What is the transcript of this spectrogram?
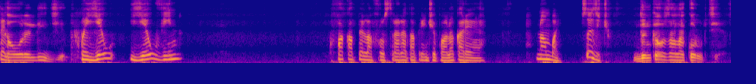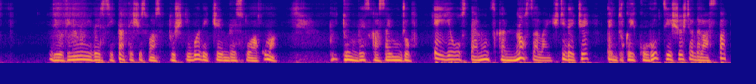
altfel. ca o religie. Păi eu, eu vin, fac apel la frustrarea ta principală, care e, n-am bani, să zici. Din cauza la corupție. Eu vin în universitate și spun asta. Tu știi, bă, de ce înveți tu acum? Păi tu înveți ca să ai un job. Ei, eu o să te anunț că nu o să-l ai. Știi de ce? Pentru că e corupție și ăștia de la stat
